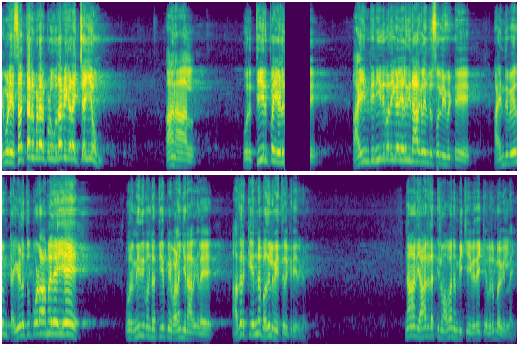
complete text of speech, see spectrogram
எங்களுடைய சட்ட நிபுணர் குழு உதவிகளை செய்யும். ஆனால் ஒரு தீர்ப்பை எழுதி ஐந்து நீதிபதிகள் எழுதினார்கள் என்று சொல்லிவிட்டு ஐந்து பேரும் கையெழுத்து போடாமலேயே ஒரு நீதிமன்ற தீர்ப்பை வழங்கினார்களே அதற்கு என்ன பதில் வைத்திருக்கிறீர்கள்? நான் யாரிடத்திலும் அவநம்பிக்கையை விதைக்க விரும்பவில்லை.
